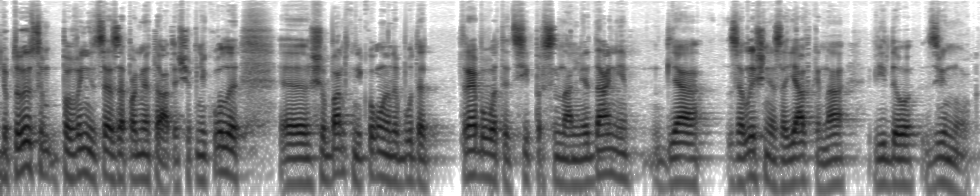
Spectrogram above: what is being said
Тобто ви повинні це запам'ятати, щоб ніколи, е, щоб банк ніколи не буде требувати ці персональні дані для залишення заявки на відеодзвінок.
